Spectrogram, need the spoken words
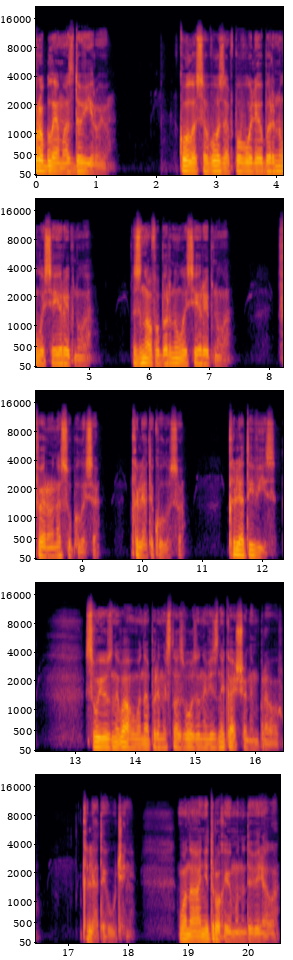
Проблема з довірою. Колесо воза поволі обернулося і рипнуло. Знов обернулося і рипнуло. Фера насупилася. Кляте колесо. Клятий віз. Свою зневагу вона перенесла з воза на візника, що ним правив. Клятий учень. Вона ані трохи йому не довіряла.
